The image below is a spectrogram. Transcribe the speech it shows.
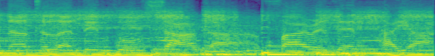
enough to let them go saga, fire and empire.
